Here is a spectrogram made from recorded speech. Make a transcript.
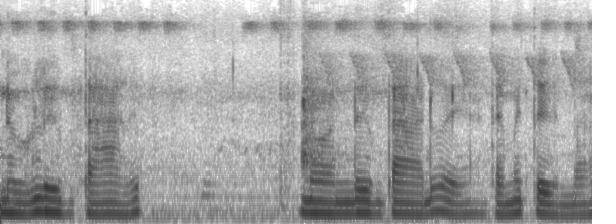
หนูลืมตาหรือนอนลืมตาด้วย แต่ไม่ตื่นนะ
